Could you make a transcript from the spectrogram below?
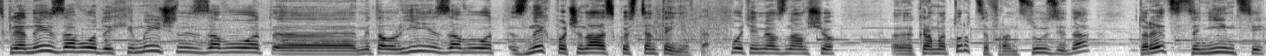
скляний завод, хімічний завод, е, металургійний завод. З них починалась Костянтинівка. Потім я знав, що е, Краматорськ – це французи, да? Торець це німці.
